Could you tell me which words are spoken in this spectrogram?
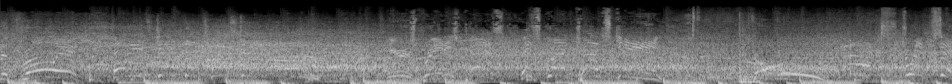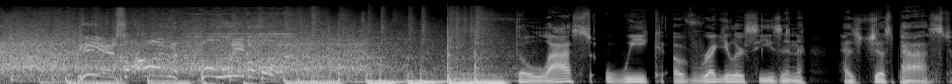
to throw it, and he's got the touchdown! Here's Brady's pass. It's Gronkowski! Oh, Max strips it! He is unbelievable! The last week of regular season has just passed.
